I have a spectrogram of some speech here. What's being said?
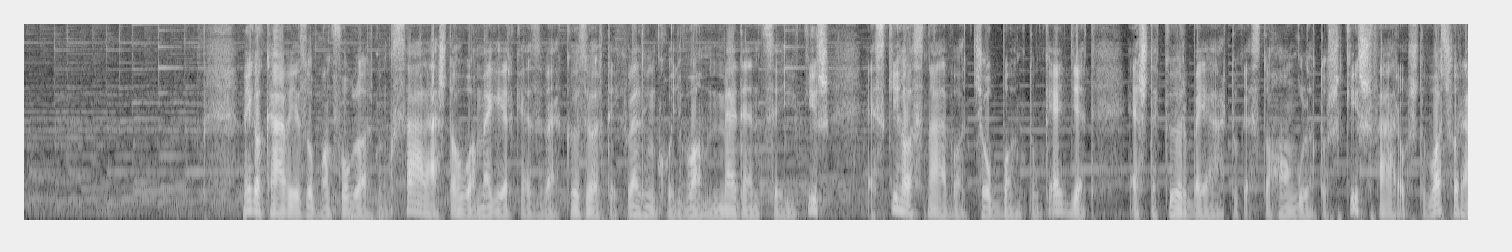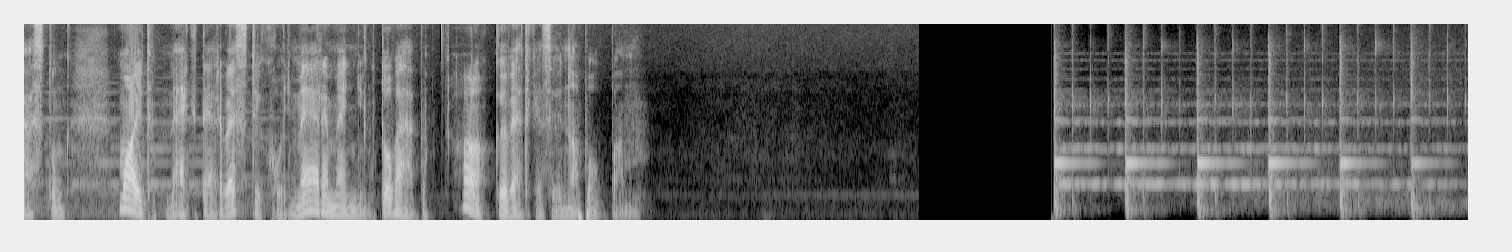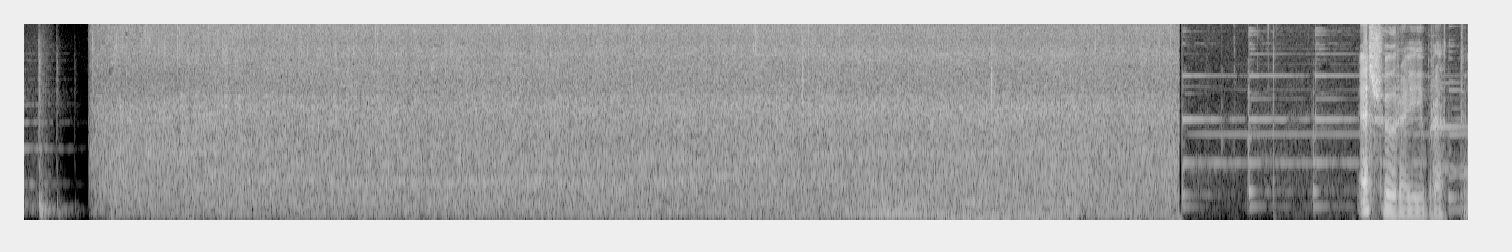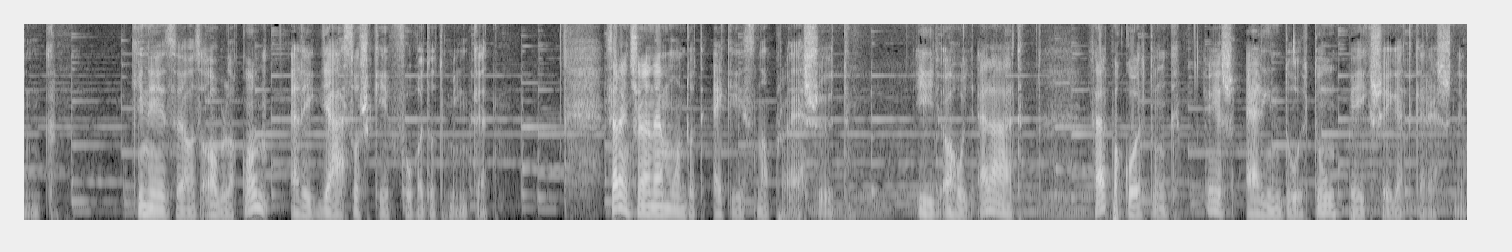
Még a kávézóban foglaltunk szállást, ahova megérkezve közölték velünk, hogy van medencéjük is, ezt kihasználva csobbantunk egyet, este körbejártuk ezt a hangulatos kisvárost, vacsoráztunk, majd megterveztük, hogy merre menjünk tovább a következő napokban. Esőre ébredtünk. Kinézve az ablakon, elég gyászos kép fogadott minket. Szerencsére nem mondott egész napra esőt. Így, ahogy elállt, felpakoltunk, és elindultunk pékséget keresni.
